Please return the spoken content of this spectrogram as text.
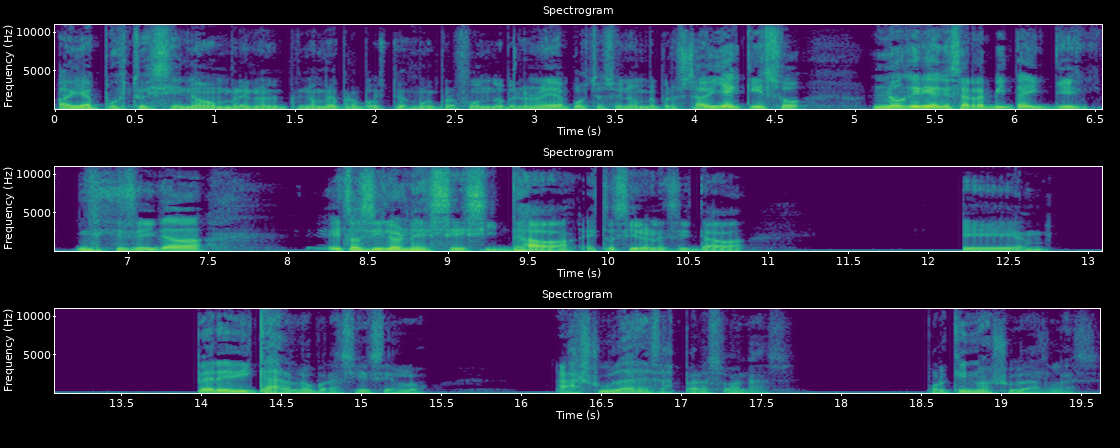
había puesto ese nombre, ¿no? el nombre a propósito es muy profundo, pero no le había puesto ese nombre, pero sabía que eso no quería que se repita y que necesitaba, esto sí lo necesitaba, esto sí lo necesitaba, eh, predicarlo, por así decirlo, ayudar a esas personas. ¿Por qué no ayudarlas?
